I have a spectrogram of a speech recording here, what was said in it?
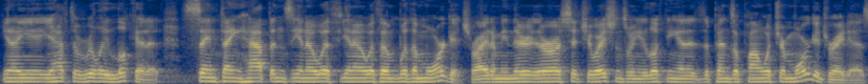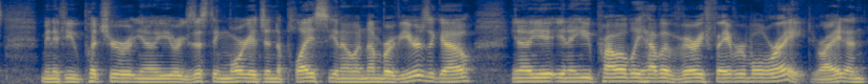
you know, you, you have to really look at it. Same thing happens, you know, with you know with a with a mortgage, right? I mean, there there are situations when you're looking at it, it depends upon what your mortgage rate is. I mean, if you put your you know your existing mortgage into place you know a number of years ago you know you you know you probably have a very favorable rate right and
